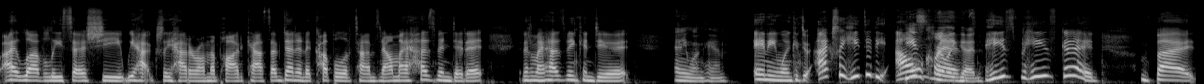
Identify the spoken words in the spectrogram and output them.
I love Lisa. She we actually had her on the podcast. I've done it a couple of times now. My husband did it. And if my husband can do it, anyone can. Anyone can do it. Actually, he did the owl He's cleanse. really good. He's he's good. But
